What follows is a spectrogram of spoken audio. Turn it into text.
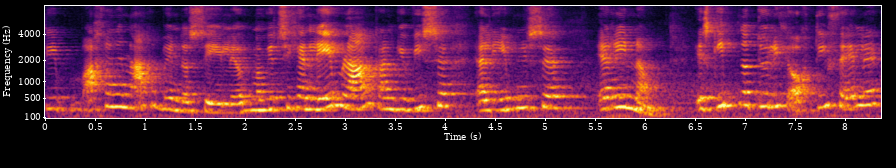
die machen eine Narbe in der Seele und man wird sich ein Leben lang an gewisse Erlebnisse erinnern. Es gibt natürlich auch die Fälle,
